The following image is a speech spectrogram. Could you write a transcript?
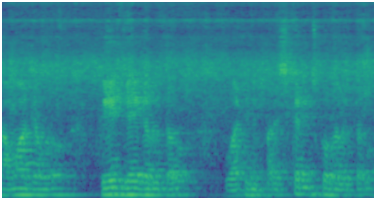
సమాజంలో ఫేస్ చేయగలుగుతారు వాటిని పరిష్కరించుకోగలుగుతారు.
